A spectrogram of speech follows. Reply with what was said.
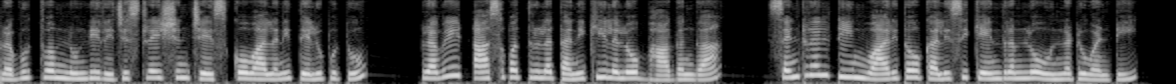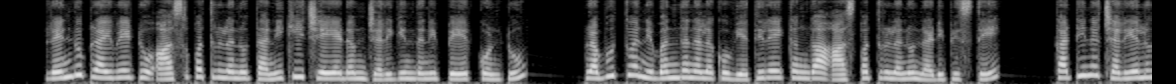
ప్రభుత్వం నుండి రిజిస్ట్రేషన్ చేసుకోవాలని తెలుపుతూ ప్రైవేట్ ఆసుపత్రుల తనిఖీలలో భాగంగా సెంట్రల్ టీం వారితో కలిసి కేంద్రంలో ఉన్నటువంటి రెండు ప్రైవేటు ఆసుపత్రులను తనిఖీ చేయడం జరిగిందని పేర్కొంటూ ప్రభుత్వ నిబంధనలకు వ్యతిరేకంగా ఆస్పత్రులను నడిపిస్తే కఠిన చర్యలు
